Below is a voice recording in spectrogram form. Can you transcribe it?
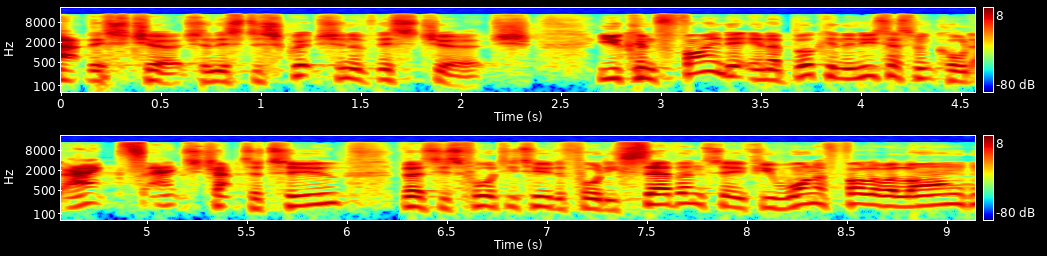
at this church and this description of this church. You can find it in a book in the New Testament called Acts, Acts chapter 2, verses 42 to 47. So if you want to follow along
